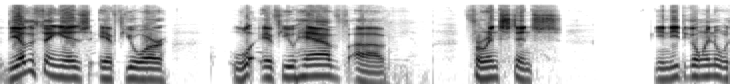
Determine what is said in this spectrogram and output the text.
the other thing is if you're if you have, uh, for instance, you need to go into a,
